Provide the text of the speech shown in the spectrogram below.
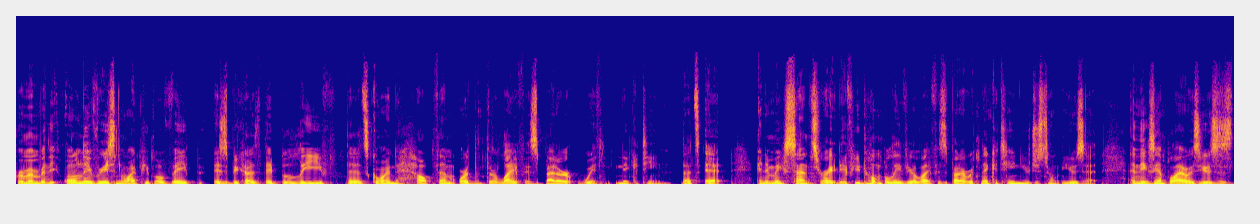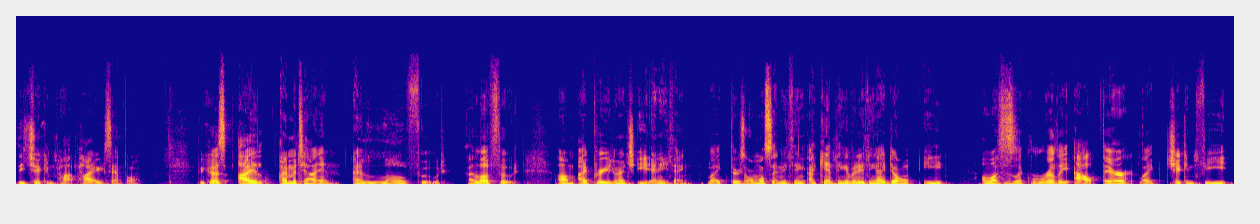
Remember, the only reason why people vape is because they believe that it's going to help them or that their life is better with nicotine. That's it. And it makes sense, right? If you don't believe your life is better with nicotine, you just don't use it. And the example I always use is the chicken pot pie example. Because I, I'm Italian. I love food. I love food. Um, I pretty much eat anything. Like, there's almost anything. I can't think of anything I don't eat unless it's like really out there, like chicken feet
